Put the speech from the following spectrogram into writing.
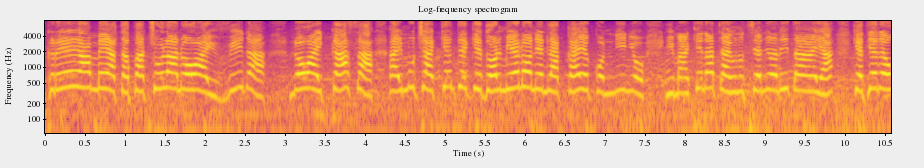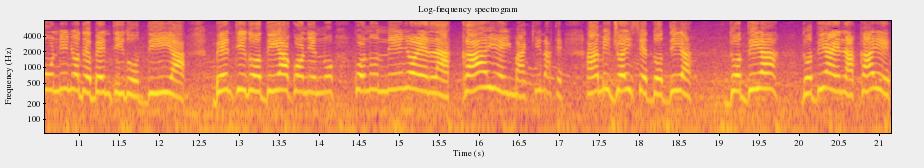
créame, a Tapachula no hay vida, no hay casa. Hay mucha gente que durmieron en la calle con niños. Imagínate, hay una señorita allá que tiene un niño de 22 días. 22 días con, con un niño en la calle, imagínate. A mí yo hice dos días, dos días dos días en la calle,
